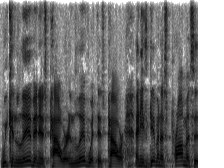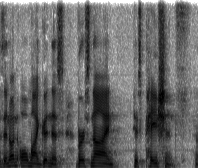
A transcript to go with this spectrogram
We can live in His power and live with His power. And He's given us promises. And oh my goodness, verse 9 his patience.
